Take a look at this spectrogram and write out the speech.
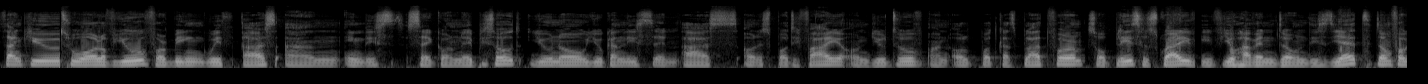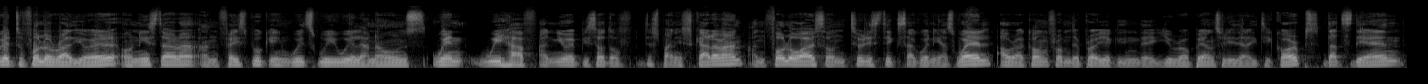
Thank you to all of you for being with us and in this second episode. You know you can listen us on Spotify, on YouTube, and all podcast platforms. So please subscribe if you haven't done this yet. Don't forget to follow Radio Air on Instagram and Facebook, in which we will announce when we have a new episode of the Spanish Caravan. And follow us on Touristic Sacueni as well, our account from the project in the European Solidarity Corps. That's the end.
